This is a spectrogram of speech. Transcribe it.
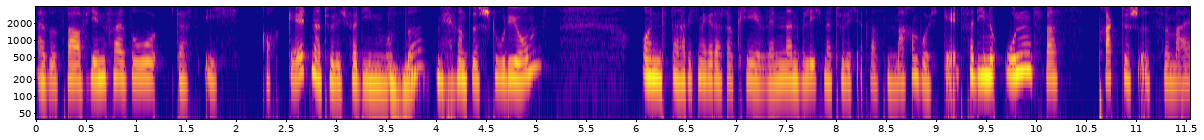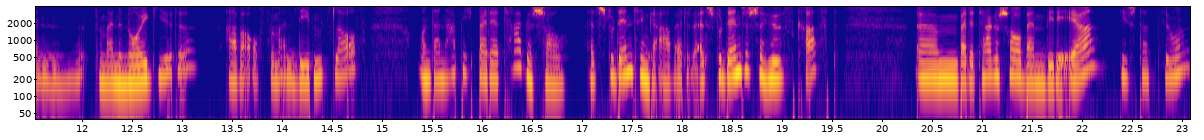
Also es war auf jeden Fall so, dass ich auch Geld natürlich verdienen musste mhm. während des Studiums. Und dann habe ich mir gedacht, okay, wenn, dann will ich natürlich etwas machen, wo ich Geld verdiene und was praktisch ist für, mein, für meine Neugierde, aber auch für meinen Lebenslauf. Und dann habe ich bei der Tagesschau als Studentin gearbeitet, als studentische Hilfskraft ähm, bei der Tagesschau beim WDR, die Station.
